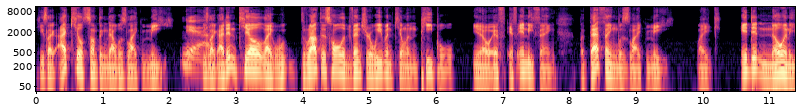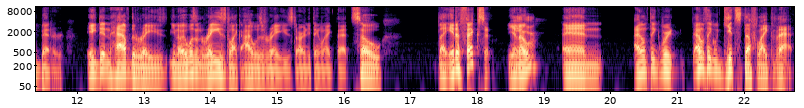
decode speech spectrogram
he's like, "I killed something that was like me." Yeah. He's like, I didn't kill like w- throughout this whole adventure, we've been killing people, you know, if if anything, but that thing was like me. Like it didn't know any better. It didn't have the raise, you know, it wasn't raised like I was raised or anything like that. So like it affects it, you know? And I don't think we're I don't think we get stuff like that.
